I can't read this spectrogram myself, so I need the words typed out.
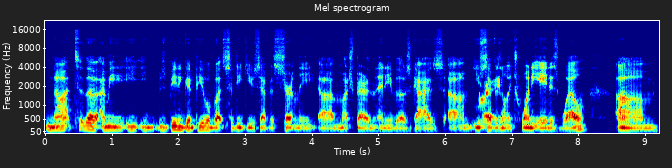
not to the i mean he, he was beating good people but sodiq yusuff is certainly uh, much better than any of those guys. Um yusuff right. is only 28 as well. Um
